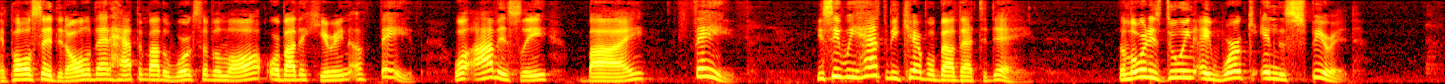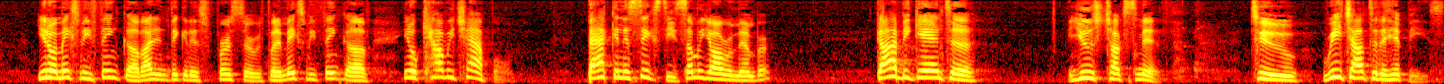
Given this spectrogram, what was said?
And Paul said, Did all of that happen by the works of the law or by the hearing of faith? Well, obviously, by faith. You see, we have to be careful about that today. The Lord is doing a work in the Spirit. You know, it makes me think of, I didn't think of this first service, but it makes me think of, you know, Calvary Chapel. Back in the 60s, some of y'all remember, God began to use Chuck Smith to reach out to the hippies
